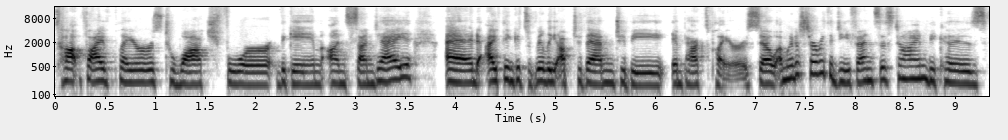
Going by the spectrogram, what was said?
top five players to watch for the game on Sunday. And I think it's really up to them to be impact players. So I'm going to start with the defense this time because,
